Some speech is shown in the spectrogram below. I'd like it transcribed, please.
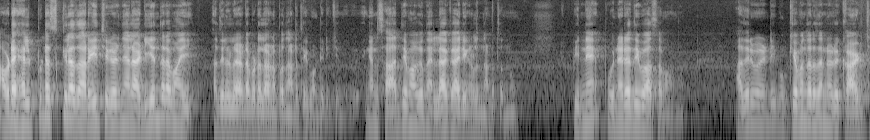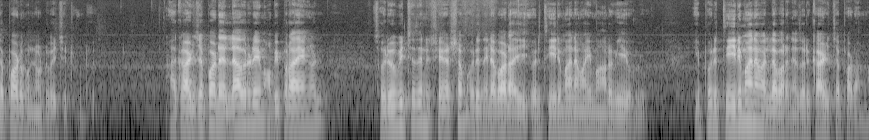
അവിടെ ഹെൽപ്പ് ഡെസ്കിൽ അത് അറിയിച്ചു കഴിഞ്ഞാൽ അടിയന്തരമായി അതിലുള്ള ഇടപെടലാണ് ഇപ്പോൾ നടത്തിക്കൊണ്ടിരിക്കുന്നത്. ഇങ്ങനെ സാധ്യമാകുന്ന എല്ലാ കാര്യങ്ങളും നടത്തുന്നു. പിന്നെ പുനരധിവാസമാണ്. അതിനുവേണ്ടി മുഖ്യമന്ത്രി തന്നെ ഒരു കാഴ്ചപ്പാട് മുന്നോട്ട് വെച്ചിട്ടുണ്ട്. ആ കാഴ്ചപ്പാട് എല്ലാവരുടെയും അഭിപ്രായങ്ങൾ സ്വരൂപിച്ചതിന് ശേഷം ഒരു നിലപാടായി ഒരു തീരുമാനമായി മാറുകയുള്ളൂ ഇപ്പോൾ ഒരു തീരുമാനമല്ല പറഞ്ഞത് ഒരു കാഴ്ചപ്പാടാണ്.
